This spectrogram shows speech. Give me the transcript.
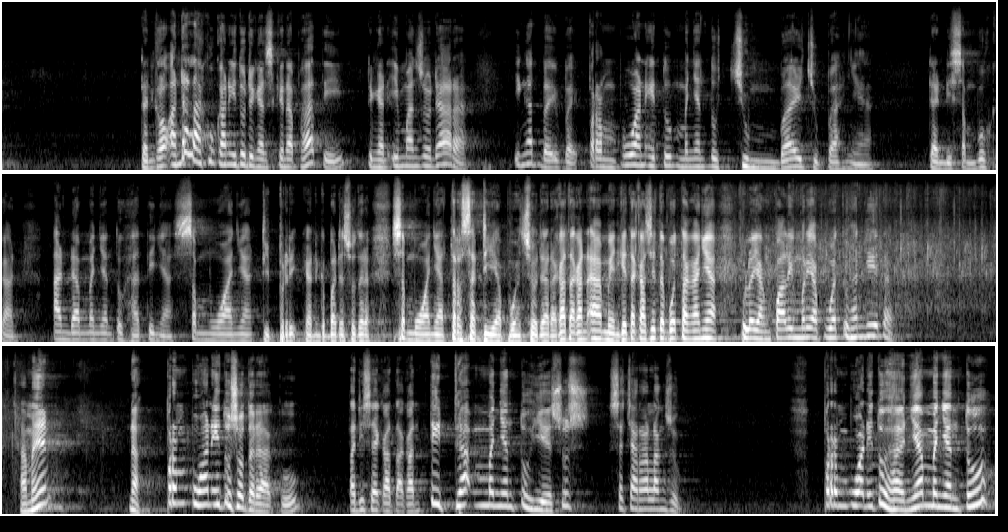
Dan kalau Anda lakukan itu dengan segenap hati, dengan iman saudara, ingat baik-baik, perempuan itu menyentuh jumbai jubahnya dan disembuhkan. Anda menyentuh hatinya, semuanya diberikan kepada saudara. Semuanya tersedia buat saudara. Katakan amin. Kita kasih tepuk tangannya pula yang paling meriah buat Tuhan kita. Amin. Nah perempuan itu saudaraku, tadi saya katakan tidak menyentuh Yesus secara langsung. Perempuan itu hanya menyentuh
